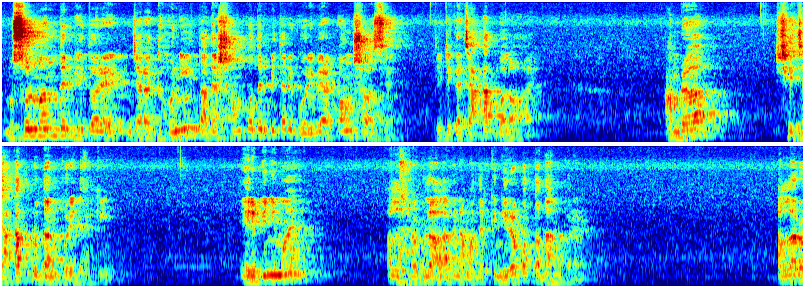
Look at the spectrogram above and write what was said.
মুসলমানদের ভিতরে যারা ধনী, তাদের সম্পদের ভিতরে গরিবের একটা অংশ আছে, যেটিকে জাকাত বলা হয়। আমরা সে জাকাত প্রদান করে থাকি। এর বিনিময়ে আল্লাহ রবুল্লা আলমিন আমাদেরকে নিরাপত্তা দান করেন। আল্লাহর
